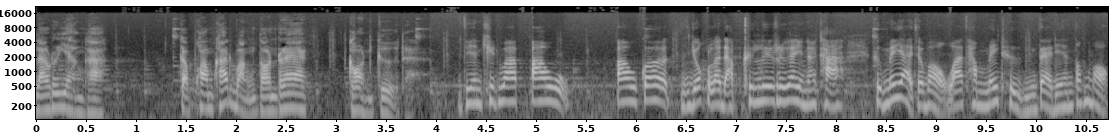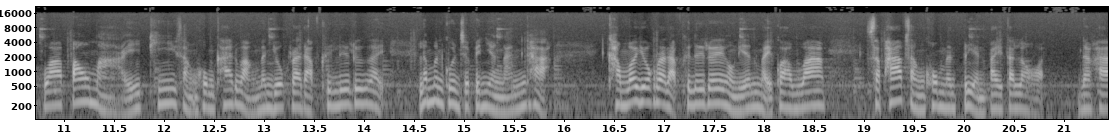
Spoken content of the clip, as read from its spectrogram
แล้วหรือยังคะกับความคาดหวังตอนแรกก่อนเกิดอะเรียนคิดว่าเป้าเป้าก็ยกระดับขึ้นเรื่อยๆนะคะ คือไม่อยากจะบอกว่าทำไม่ถึง แต่เรียนต้องบอกว่าเป้าหมายที่สังคมคาดหวังมันยกระดับขึ้นเรื่อยๆ แล้วมันควรจะเป็นอย่างนั้นค่ะคำว่ายกระดับขึ้นเรื่อยๆ ของเรียนหมายความว่า สภาพสังคมมันเปลี่ยนไปตลอด นะคะ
